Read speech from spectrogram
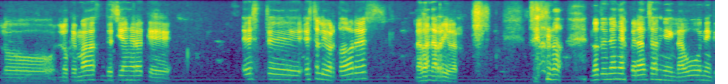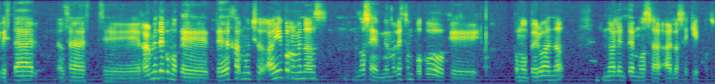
lo, lo que más decían era que este, este Libertadores la gana River. no, no tenían esperanzas ni en la U ni en Cristal. O sea, este, realmente como que te deja mucho, a mí por lo menos, no sé, me molesta un poco que como peruano no alentemos a, los equipos.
